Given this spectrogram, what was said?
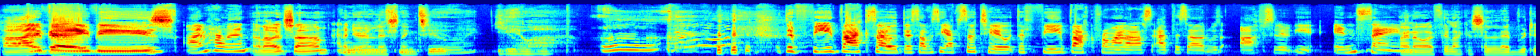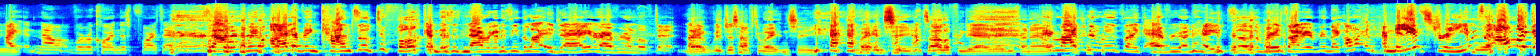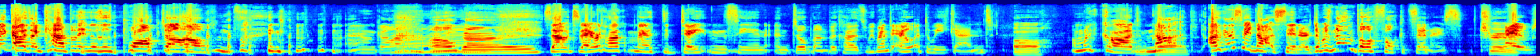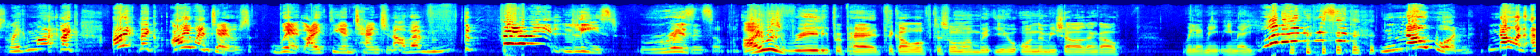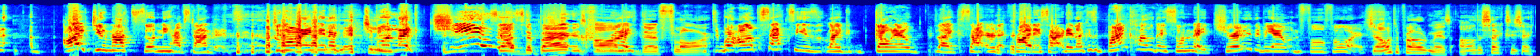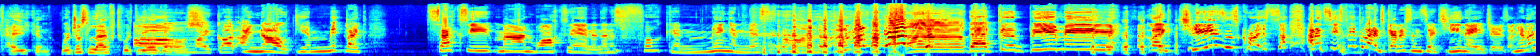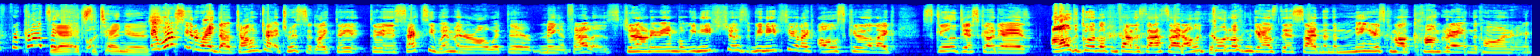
Hi, babies. I'm Helen. And I'm Sam, and, you're, listening, to You Up. The feedback, so this obviously episode two, the feedback from our last episode was absolutely insane. I know, I feel like a celebrity. I no, we're recording this before it's out. So we've either been cancelled to fuck and this is never gonna see the light of day or everyone loved it. Yeah, Like we'll just have to wait and see. Wait and see. It's all up in the air, really, for now. Imagine it was like everyone hates us and we're starting being like, oh my, a million streams? Oh my god, guys, I can't believe this has popped up. It's like, oh god. Okay. So today we're talking about the dating scene in Dublin because we went out at the weekend. Oh, Oh my god, oh not God. I'm gonna say not a sinner. There was nothing but fucking sinners. True. Out. Like my like I like I went out with like the intention of at the very least risen someone. I was really prepared to go up to someone with you under my shoulder and go, Will you meet me, mate? No one, no one, and I do not suddenly have standards. Do you know what I mean? Like, Literally. But like, Jesus, God, the bar is on the floor. where all the sexies like going out like Saturday, Friday, Saturday, like it's a bank holiday Sunday. Surely they'd be out in full force. Do you know what the problem is? All the sexies are taken. We're just left with the Oh uggos. my god, I know the like sexy man walks in and then his fucking minging Mrs. behind him. And I'm like, "That- that could be me. Like Jesus Christ! So- And it's these people that are together since they're teenagers, and you're like, for God's sake. Yeah, it's the 10 years. It works the other way though. Don't get it twisted. Like the the sexy women are all with their ming and fellas. Do you know what I mean? But we need to just we need to do like old school like school disco days. All the good looking fellas that side, all the good looking girls this side, and then the mingers can all congregate in the corner.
